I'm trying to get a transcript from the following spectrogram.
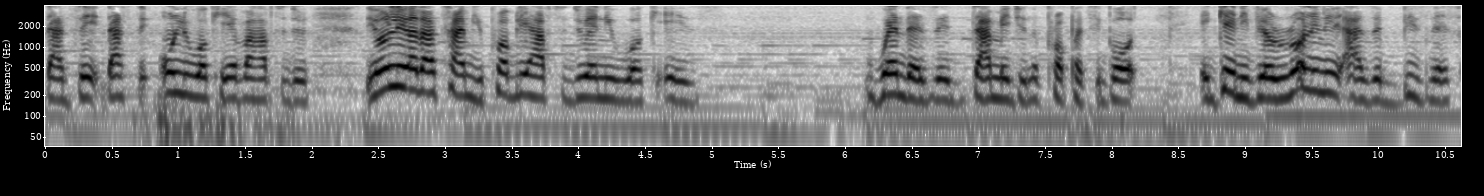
That's it. That's the only work you ever have to do. The only other time you probably have to do any work is when there's a damage in the property. But again, if you're running it as a business,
